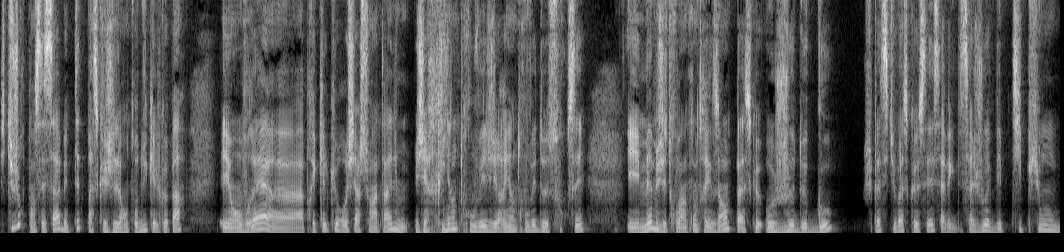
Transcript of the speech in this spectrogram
J'ai toujours pensé ça, mais peut-être parce que je l'ai entendu quelque part. Et en vrai, euh, après quelques recherches sur internet, j'ai rien trouvé, j'ai rien trouvé de sourcé. Et même j'ai trouvé un contre-exemple parce que au jeu de Go, je sais pas si tu vois ce que c'est, c'est avec, ça joue avec des petits pions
